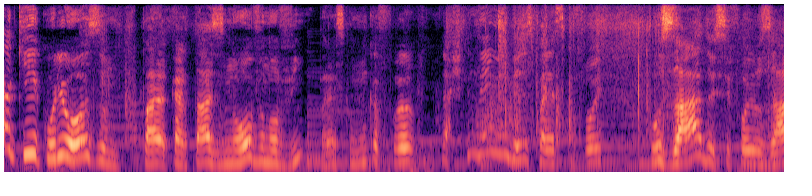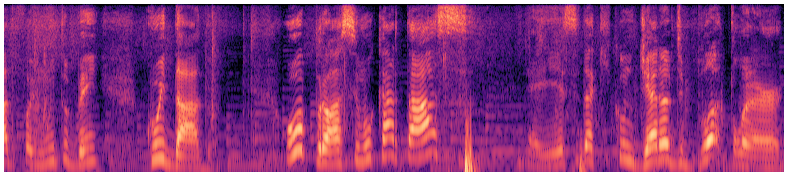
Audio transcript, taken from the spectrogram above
Aqui, curioso, cartaz novo, novinho, parece que nunca foi, acho que nenhum deles parece que foi usado, e se foi usado foi muito bem cuidado. O próximo cartaz é esse daqui com Gerard Butler,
